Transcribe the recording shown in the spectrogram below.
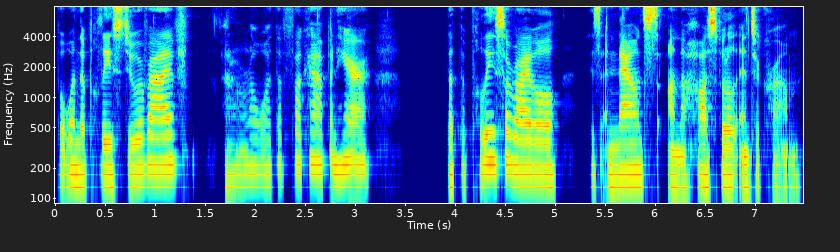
But when the police do arrive, I don't know what the fuck happened here, but the police arrival is announced on the hospital intercom.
